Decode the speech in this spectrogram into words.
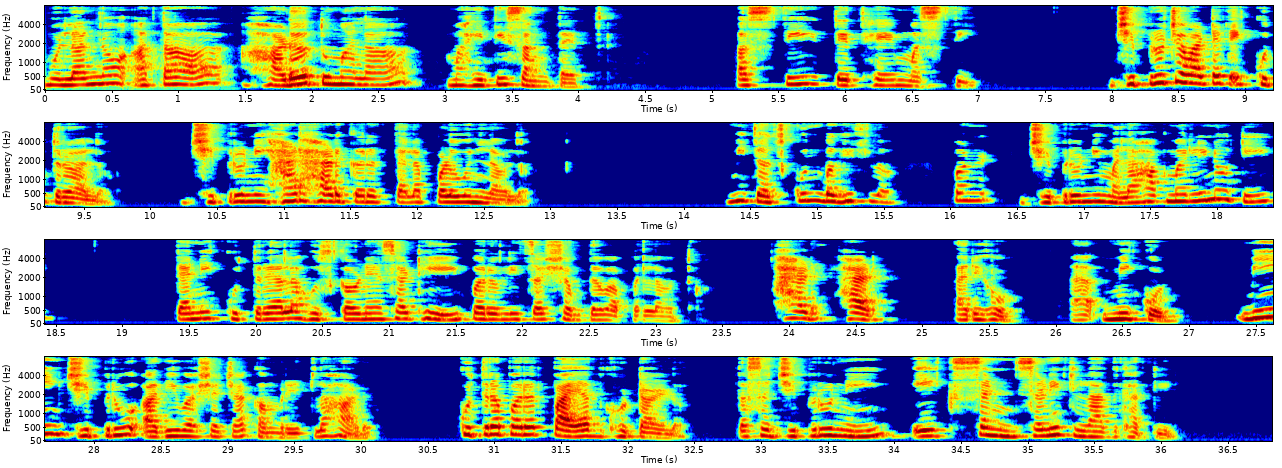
मुलांनो आता हाडं तुम्हाला माहिती सांगतायत. असती तेथे मस्ती. झिपरूच्या वाटेत एक कुत्र आलं. झिपरूनी हाड हाड करत त्याला पळवून लावलं. मी दचकून बघितलं पण झिपरूनी मला हाक मारली नव्हती. त्यांनी कुत्र्याला हुसकवण्यासाठी परवलीचा शब्द वापरला होता. Had had. अरे हो आ, मी कोण? मी झिपरू आदिवाशाच्या कमरेतलं हाड. कुत्र परत पायात घोटाळलं. तसं झिपरूनी एक सणसणीत लात घातली.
